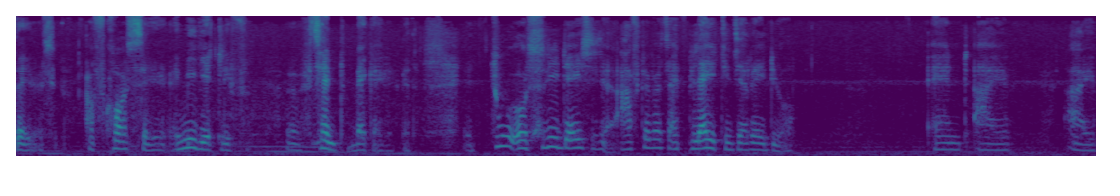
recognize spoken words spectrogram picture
they, of course, they immediately f- uh, sent back. a- a- two or three days afterwards, I played in the radio. And I, I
